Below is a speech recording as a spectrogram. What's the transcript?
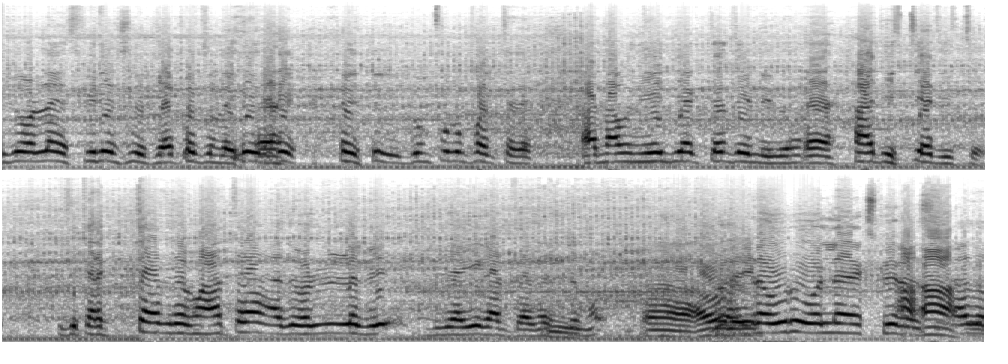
ಇದು ಒಳ್ಳೆ ಎಕ್ಸ್ಪೀರಿಯನ್ಸ್ ಯಾಕೆ ಗುಂಪು ಗುಂಪು ಆಗ್ತದೆ. ಆ ನಾವು ನೇಜಿ ಆಗ್ತದೆ ಇಲ್ಲಿ ಅದು ಇತ್ಯಾದಿ ಅದಿತ್ತು ಇದು ಕರೆಕ್ಟ್ ಆದರೆ ಮಾತ್ರ ಅದು ಒಳ್ಳೆ ಬಿರಿಯಾಗಿ ಕಾಣ್ತದೆ ಅವರು ಅವರು ಒಳ್ಳೆ ಎಕ್ಸ್ಪೀರಿಯನ್ಸ್ ಅದು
